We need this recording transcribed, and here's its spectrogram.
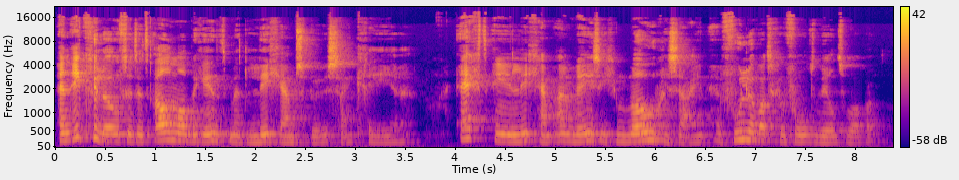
En ik geloof dat het allemaal begint met lichaamsbewustzijn creëren. Echt in je lichaam aanwezig mogen zijn en voelen wat gevoeld wilt worden.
